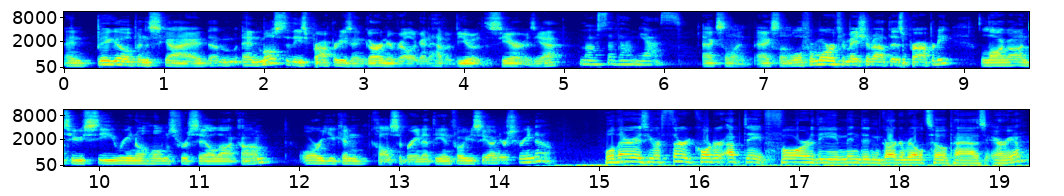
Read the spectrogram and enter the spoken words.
and big open sky. And most of these properties in Gardnerville are going to have a view of the Sierras, yeah? Most of them, yes. Excellent, excellent. Well, for more information about this property, log on to crenohomesforsale.com or you can call Sabrina at the info you see on your screen now. Well, there is your third quarter update for the Minden Gardnerville Topaz area.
